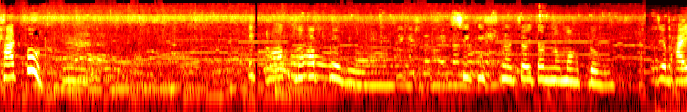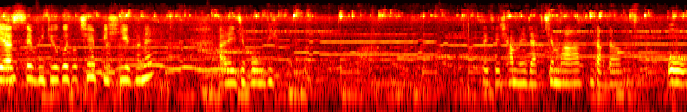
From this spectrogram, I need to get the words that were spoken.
ষাট ফুট? মহাপ্রভু। শ্রীকৃষ্ণ চৈতন্য মহাপ্রভু। যে ভাই আসছে, ভিডিও করছে, পিসি এখানে। আর এই যে বৌদি। যে সামনে যাচ্ছে মা, দাদা, ও।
